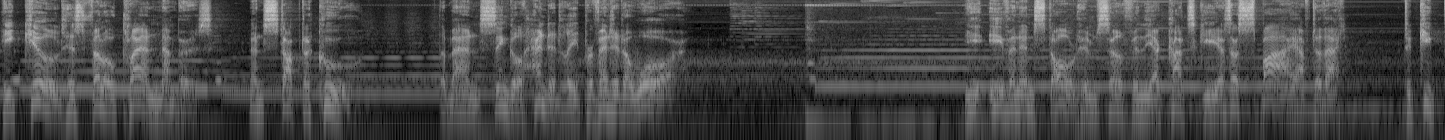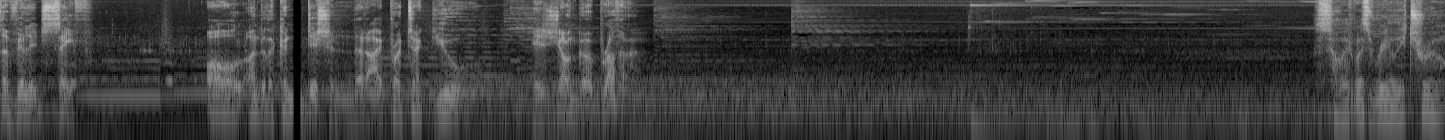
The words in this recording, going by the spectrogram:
He killed his fellow clan members and stopped a coup. The man single-handedly prevented a war. He even installed himself in the Akatsuki as a spy after that, to keep the village safe. All under the condition that I protect you, his younger brother. So it was really true.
